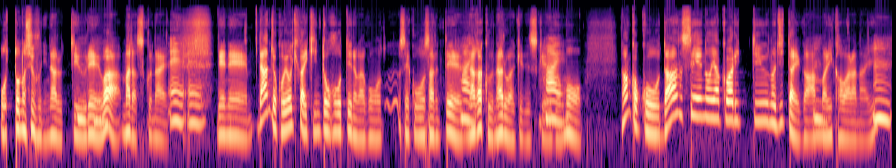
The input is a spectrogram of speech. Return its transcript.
夫の主婦になるっていう例はまだ少ない、うんうん、でね男女雇用機会均等法っていうのがこう施行されて長くなるわけですけれども、はい、なんかこう男性の役割っていうの自体があんまり変わらない。うんうん。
